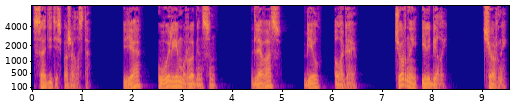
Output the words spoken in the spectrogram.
Садитесь, пожалуйста. Я Уильям Робинсон. Для вас Билл, полагаю. Черный или белый? Черный».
